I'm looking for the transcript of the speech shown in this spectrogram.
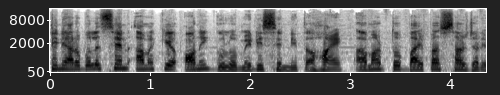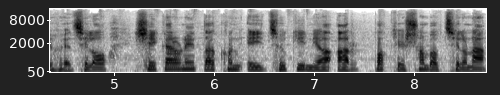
তিনি আরও বলেছেন, আমাকে অনেকগুলো মেডিসিন নিতে হয়। আমার তো বাইপাস সার্জারি হয়েছিল। সেই কারণে তখন এই ঝুঁকি নেওয়া আর পক্ষে সম্ভব ছিল না।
